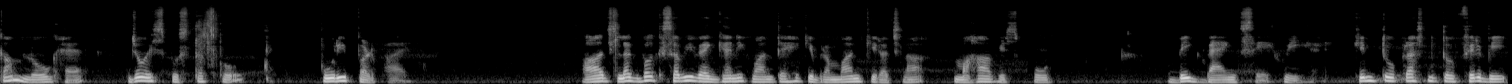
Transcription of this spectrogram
कम लोग हैं जो इस पुस्तक को पूरी पढ़ पाए। आज लगभग सभी वैज्ञानिक मानते हैं कि ब्रह्मांड की रचना महाविस्फोट बिग बैंग से हुई है। किंतु प्रश्न तो फिर भी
